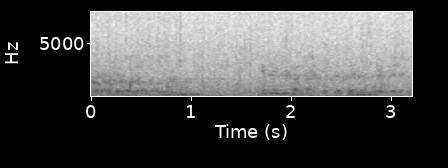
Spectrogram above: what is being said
yourself or one, get in touch with administration.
